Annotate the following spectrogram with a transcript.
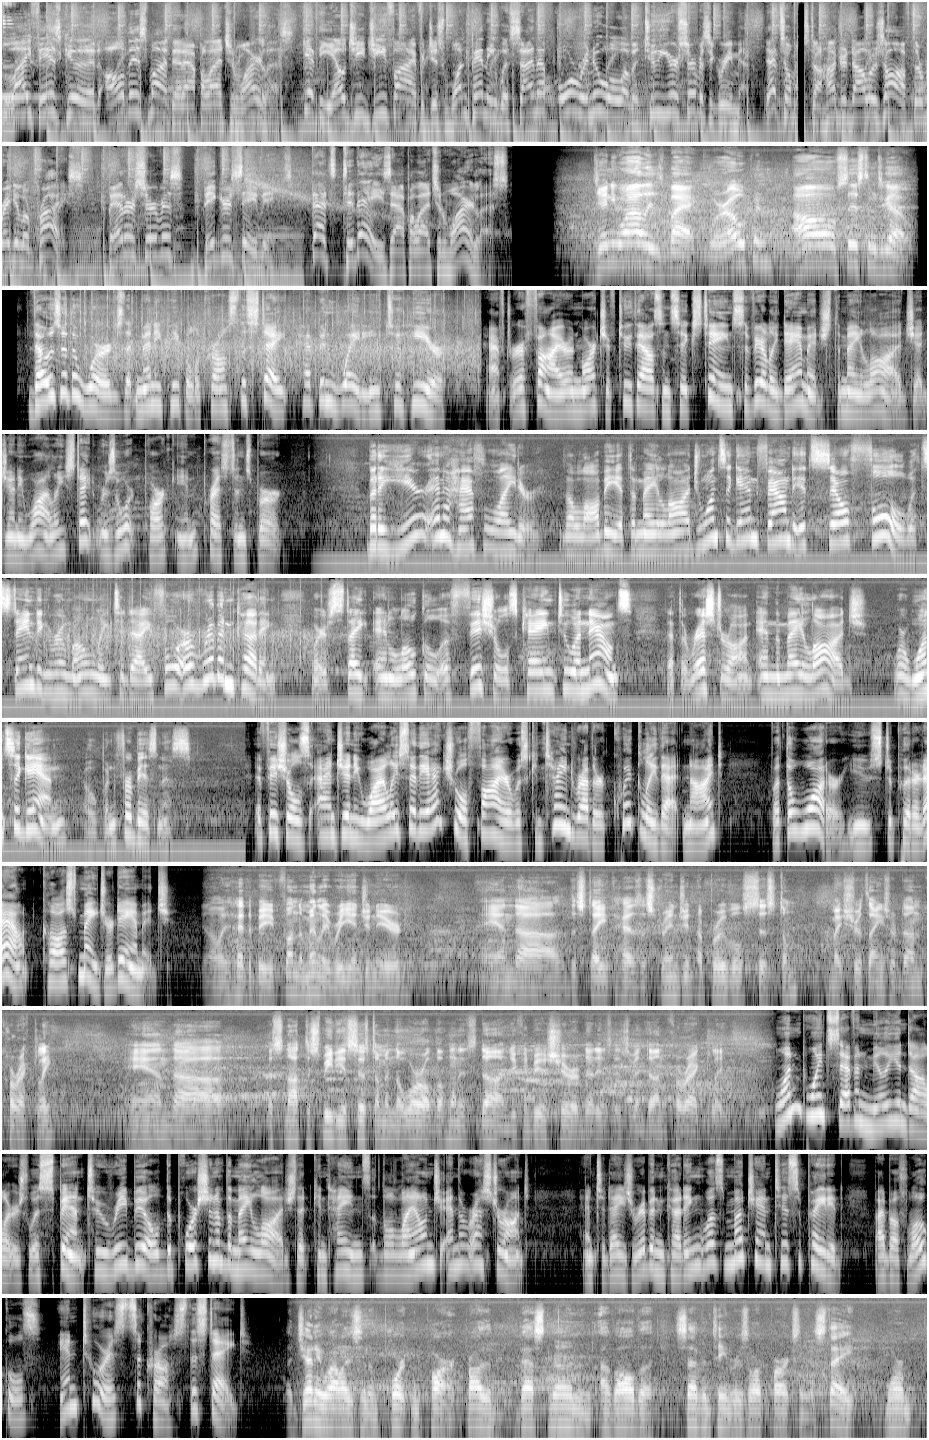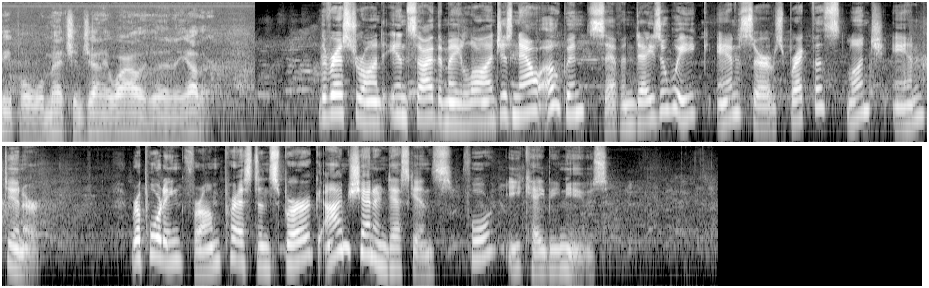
Life is good all this month at Appalachian Wireless. Get the LG G5 for just one penny with sign up or renewal of a two year service agreement. That's almost $100 off the regular price. Better service, bigger savings. That's today's Appalachian Wireless. Jenny Wiley is back. We're open, all systems go. Those are the words that many people across the state have been waiting to hear after a fire in March of 2016 severely damaged the May Lodge at Jenny Wiley State Resort Park in Prestonsburg. But a year and a half later, the lobby at the May Lodge once again found itself full with standing room only today for a ribbon cutting where state and local officials came to announce that the restaurant and the May Lodge were once again open for business. Officials and Jenny Wiley say the actual fire was contained rather quickly that night, but the water used to put it out caused major damage. You know, it had to be fundamentally re-engineered, and uh, the state has a stringent approval system to make sure things are done correctly. And uh, it's not the speediest system in the world, but when it's done, you can be assured that it has been done correctly. $1.7 million was spent to rebuild the portion of the May Lodge that contains the lounge and the restaurant. And today's ribbon cutting was much anticipated by both locals and tourists across the state. Uh, Jenny Wiley is an important park, probably the best known of all the 17 resort parks in the state. More people will mention Jenny Wiley than any other. The restaurant inside the May Lodge is now open seven days a week and serves breakfast, lunch, and dinner. Reporting from Prestonsburg, I'm Shannon Deskins for EKB News.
